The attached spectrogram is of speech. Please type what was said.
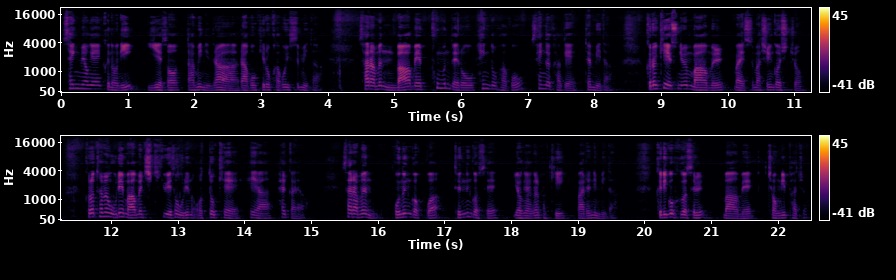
생명의 근원이 이에서 남이니라 라고 기록하고 있습니다. 사람은 마음에 품은 대로 행동하고 생각하게 됩니다. 그렇게 예수님은 마음을 말씀하신 것이죠. 그렇다면 우리의 마음을 지키기 위해서 우리는 어떻게 해야 할까요? 사람은 보는 것과 듣는 것에 영향을 받기 마련입니다. 그리고 그것을 마음에 정립하죠.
